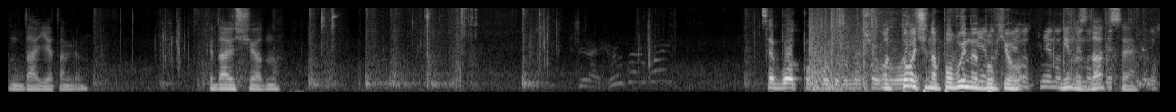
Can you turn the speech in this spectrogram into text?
Да, є там він. Кидаю ще одну. Це бот, походу, він почав От говорити. точно повинен Мінус, був його. мінус, мінус, мінус, мінус, да, мінус, все. мінус.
